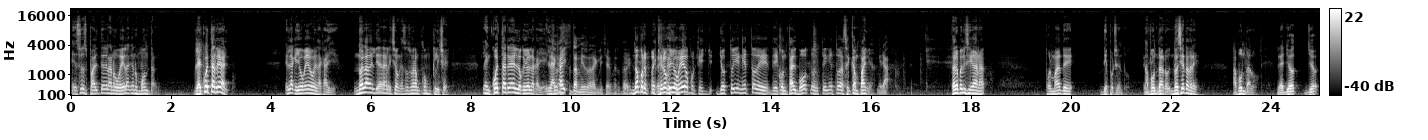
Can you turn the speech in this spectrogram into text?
Eso es parte de la novela que nos montan. La encuesta real es la que yo veo en la calle. No es la del día de la elección, eso suena como un cliché. La encuesta real es lo que yo en la calle. En la Eso, calle eso también suena cliché, bien. no, pero es que es lo que yo veo, porque yo, yo estoy en esto de, de contar votos, estoy en esto de hacer campaña. Mira, Pedro Pelici gana por más de 10%. Apúntalo. No es 7 a 3. Apúntalo. mira, yo, yo,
